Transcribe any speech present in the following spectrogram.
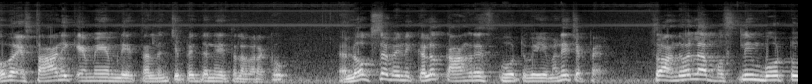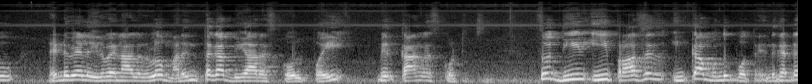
ఓవై స్థానిక ఎంఏఎం నేతల నుంచి పెద్ద నేతల వరకు లోక్సభ ఎన్నికల్లో కాంగ్రెస్ ఓటు వేయమని చెప్పారు. సో అందువల్ల ముస్లిం ఓటు రెండు వేల ఇరవై నాలుగులో మరింతగా బీఆర్ఎస్ కోల్పోయి మీరు కాంగ్రెస్ కొట్టించింది సో దీని ఈ ప్రాసెస్ ఇంకా ముందుకు పోతుంది ఎందుకంటే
